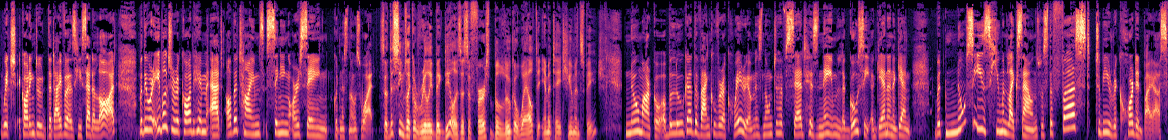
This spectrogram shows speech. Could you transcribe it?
which according to the divers he said a lot. But they were able to record him at other times singing or saying goodness knows what. So this seems like a really big deal. Is this the first beluga whale to imitate human speech? No marco. A beluga at the vancouver aquarium is known to have said his name Lagosi again and again. But Nosy's human like sounds was the first to be recorded by us.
